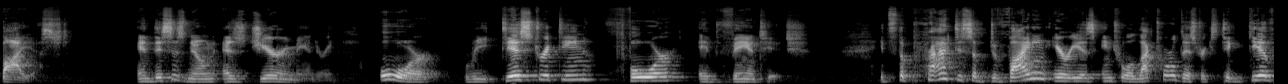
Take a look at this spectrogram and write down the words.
biased. And this is known as gerrymandering or redistricting for advantage. It's the practice of dividing areas into electoral districts to give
